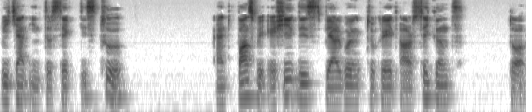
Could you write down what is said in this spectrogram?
We can intersect these two. And once we achieve this, we are going to create our second door,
